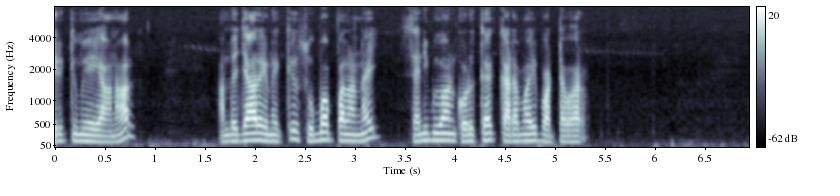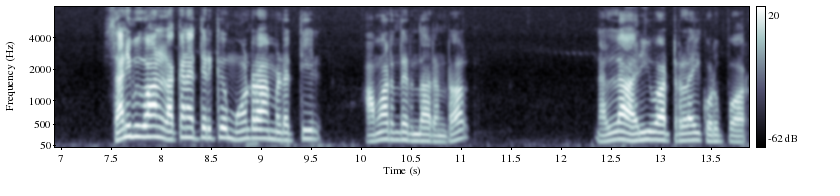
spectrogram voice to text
இருக்குமேயானால் அந்த ஜாதகனுக்கு சுப பலனை சனி பகவான் கொடுக்க கடமைப்பட்டவர் சனி பகவான் லக்கணத்திற்கு மூன்றாம் இடத்தில் அமர்ந்திருந்தார் என்றால் நல்ல அறிவாற்றலை கொடுப்பார்.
